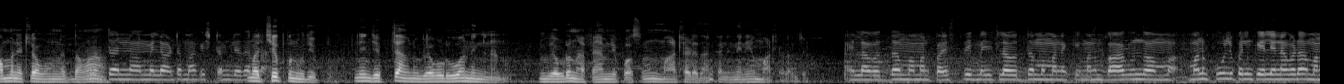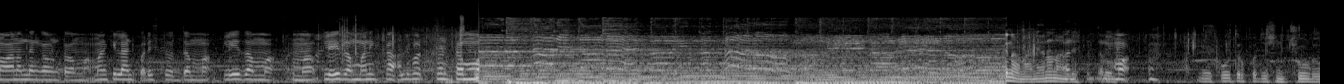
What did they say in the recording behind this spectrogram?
అమ్మని ఎట్లా ఉండద్దామా వద్దన్న అమ్మ ఇలా ఉంటే మాకు ఇష్టం లేదు మరి చెప్పు నువ్వు చెప్పు. నేను చెప్తే ఆమె నువ్వెవడు అనింది నన్ను. నువ్వెవడు నా ఫ్యామిలీ కోసం నువ్వు మాట్లాడేదానికి నేనేం మాట్లాడాలి చెప్పు. ఇలా వద్దమ్మా మన పరిస్థితి ఇట్లా వద్దమ్మా మనకి మనం బాగుందో అమ్మ. మనం కూలి పనికి వెళ్ళినా కూడా మనం ఆనందంగా ఉంటాం అమ్మా. మనకి ఇలాంటి పరిస్థితి వద్దమ్మా. ప్లీజ్ అమ్మా అమ్మా ప్లీజ్ అమ్మా నీకు కాలు పట్టుకుంటామ్మా. నేను నీ కూతురు పొజిషన్ చూడు.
